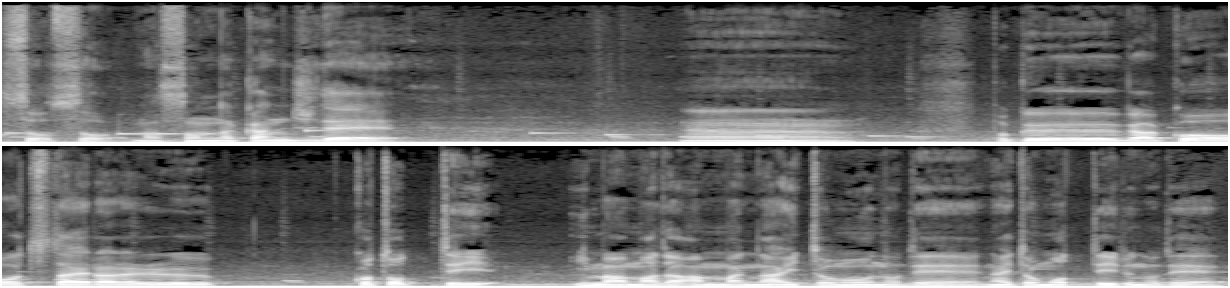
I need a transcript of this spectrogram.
そうそう。まあそんな感じでうん。僕がこう伝えられることって今はまだあんまりないと思うのでないと思っているので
